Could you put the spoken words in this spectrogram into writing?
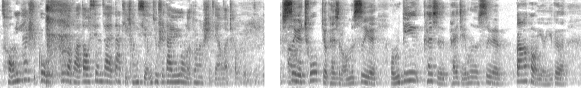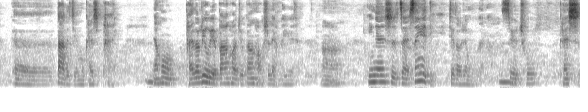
从一开始构思的话，到现在大体成型，就是大约用了多长时间了？差不多已经。四月初就开始了。我们四月，我们第一开始排节目是四月八号，有一个呃大的节目开始排，然后排到六月八号就刚好是两个月。啊，应该是在三月底接到任务的，四月初开始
